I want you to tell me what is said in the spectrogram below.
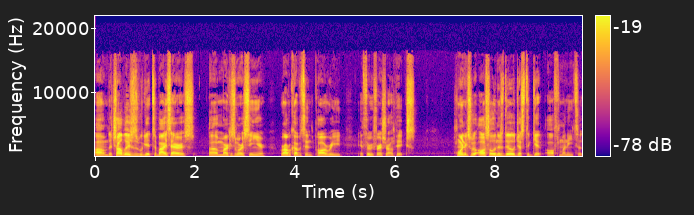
Um, the Trailblazers would get Tobias Harris, uh, Marcus Morris Sr., Robert Covington, Paul Reed, and three first round picks. Hornets were also in this deal just to get off money to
